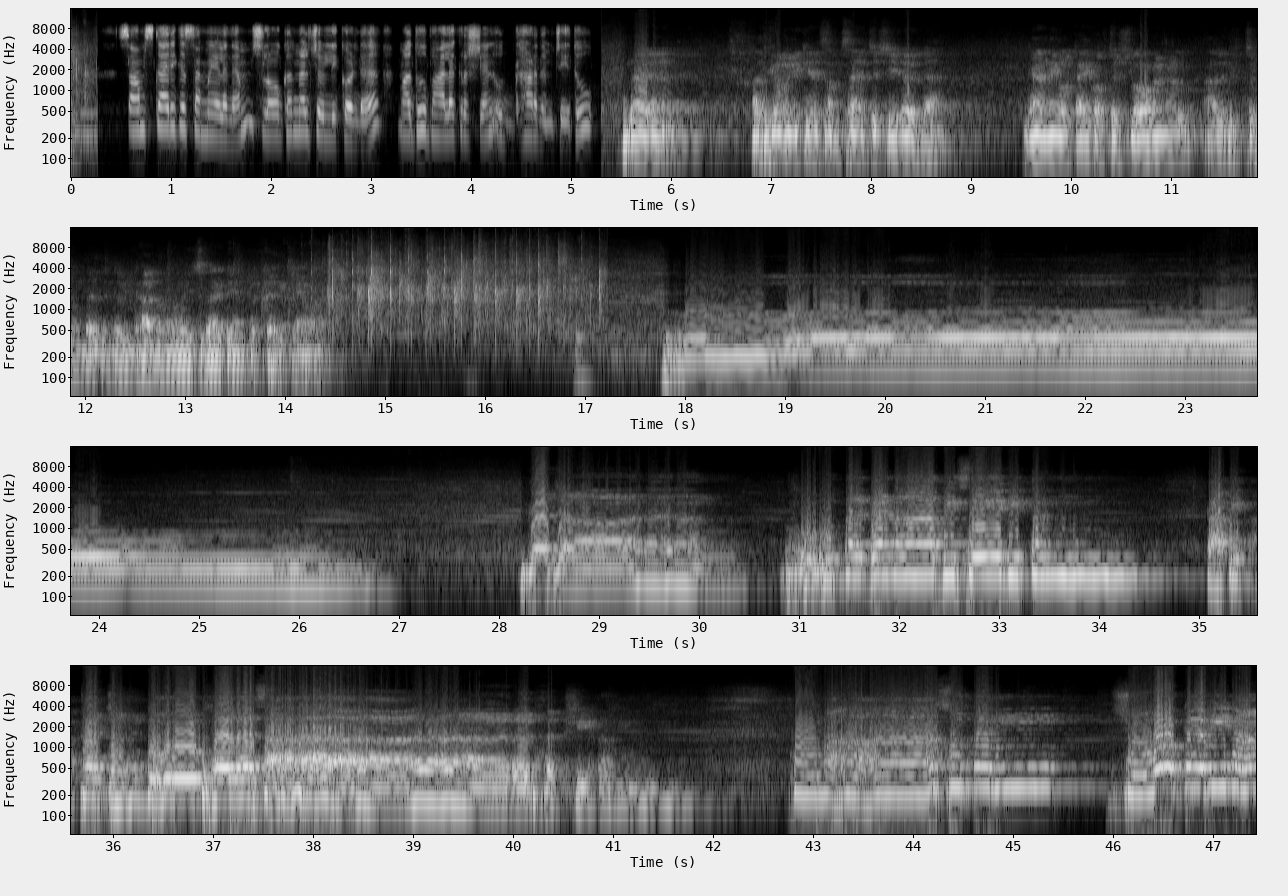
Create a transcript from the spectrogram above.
സാംസ്കാരിക സമ്മേളനം ശ്ലോകങ്ങൾ ചൊല്ലിക്കൊണ്ട് മധു ബാലകൃഷ്ണൻ ഉദ്ഘാടനം ചെയ്തു. എന്തായാലും അധികം എനിക്ക് സംസാരിച്ച ശീലമില്ല. ഞാൻ നിങ്ങൾക്കായി കുറച്ച് ശ്ലോകങ്ങൾ ആലപിച്ചുകൊണ്ട് ഇതിന്റെ ഉദ്ഘാടനം നിർവഹിച്ചതായിട്ട് ഞാൻ പ്രഖ്യാപിക്കുകയാണ്. गजाननं गजानन भूतगणाभिसेवितंपित्तजन्दूफलसारभक्षिणम् उमासुतम् ശോകവിനാശകാരണം.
